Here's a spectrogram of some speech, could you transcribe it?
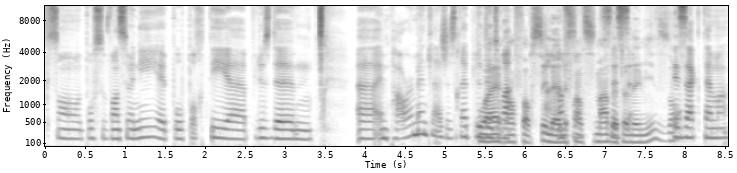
qui sont pour subventionner et pour porter plus de euh, empowerment, là, je dirais, plus de droits. renforcer le, sentiment d'autonomie, disons. Exactement,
